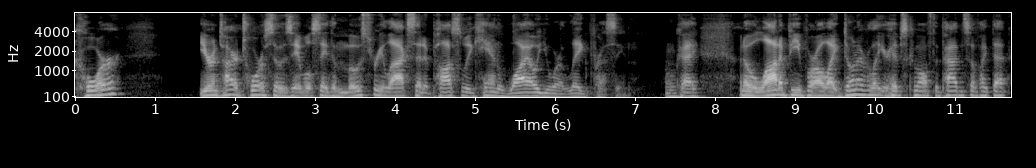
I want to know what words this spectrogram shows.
core your entire torso is able to stay the most relaxed that it possibly can while you are leg pressing okay i know a lot of people are all like don't ever let your hips come off the pad and stuff like that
